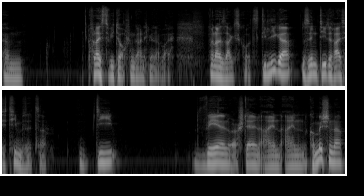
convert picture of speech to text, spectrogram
Ähm, vielleicht ist Vito auch schon gar nicht mehr dabei. Von daher sage ich es kurz. Die Liga sind die 30 Teambesitzer. Die wählen oder stellen ein einen Commissioner.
